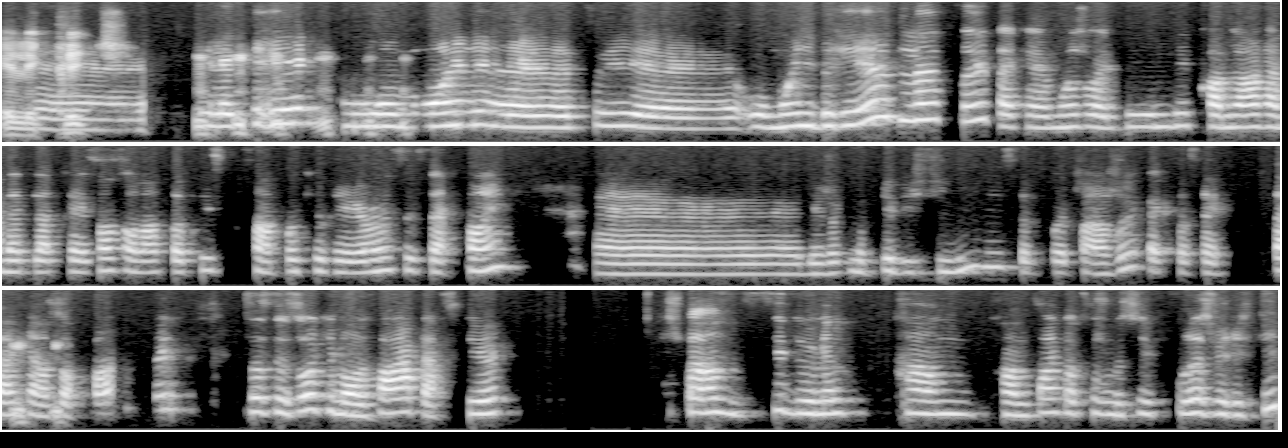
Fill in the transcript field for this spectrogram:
électrique. Euh, électrique ou au moins, euh, euh, au moins hybride. Là, fait que moi, je vais être une des premières à mettre la pression sur l'entreprise qui s'en procurer un, c'est certain. déjà que notre est fini, ça peut changer, fait que ça serait temps qu'il en sorte Ça, c'est sûr qu'ils vont le faire parce que je pense d'ici 2030, 35, comme ça, je me suis je vérifie,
